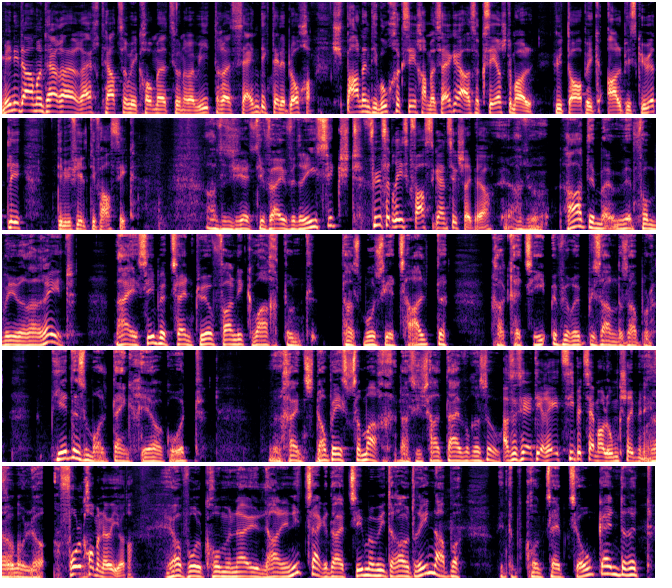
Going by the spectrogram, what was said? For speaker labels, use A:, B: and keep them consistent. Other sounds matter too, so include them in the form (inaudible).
A: Meine Damen und Herren, recht herzlich willkommen zu einer weiteren Sendung Teleblocher. Spannende Woche gewesen, kann man sagen. Also, das erste Mal heute Abend Albis Gütli. Die wievielte Fassung?
B: Also, das ist jetzt die 35.
A: 35 Fassungen haben Sie geschrieben, ja.
B: Also, ah, von meiner Rede. Nein, 17 Entwürfe habe ich gemacht und das muss ich jetzt halten. Ich habe keine Zeit mehr für etwas anderes, aber jedes Mal denke ich, ja gut, können es noch besser machen. Das ist halt einfach so.
A: Also Sie haben die Rede 17 Mal umgeschrieben jetzt, ja, oder? Ja. Vollkommen neu, oder?
B: Ja, vollkommen neu. Das kann ich nicht sagen. Da ist immer wieder auch drin, aber mit der Konzeption geändert.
